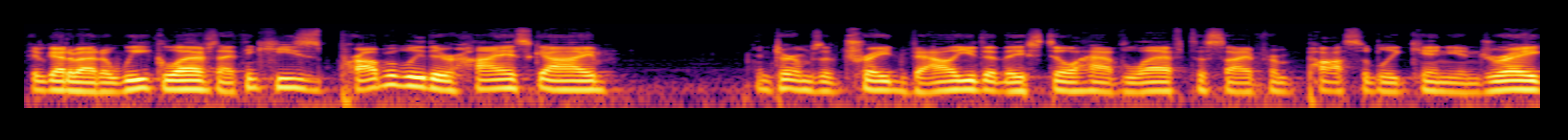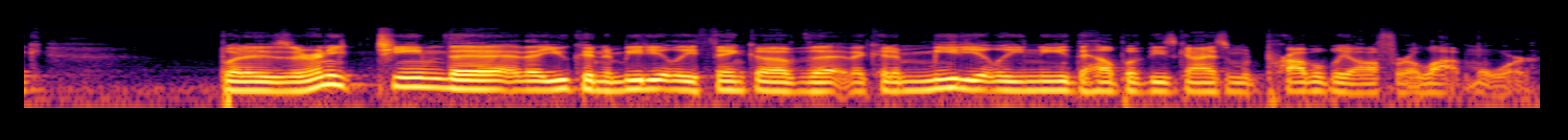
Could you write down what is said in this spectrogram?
They've got about a week left. I think he's probably their highest guy in terms of trade value that they still have left, aside from possibly Kenyon Drake. But is there any team that, that you can immediately think of that, that could immediately need the help of these guys and would probably offer a lot more?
